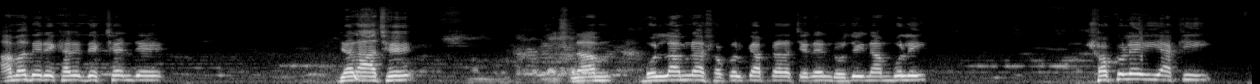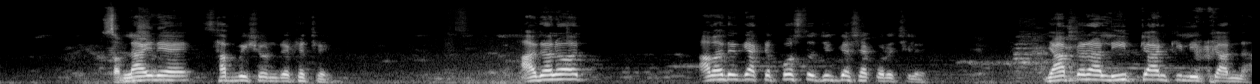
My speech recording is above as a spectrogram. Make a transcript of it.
আমাদের এখানে দেখছেন যে যারা আছে নাম বললাম না সকলকে আপনারা চেনেন রোজই নাম বলেই সকলেই একই লাইনে সাবমিশন রেখেছে। আদালত আমাদেরকে একটা প্রশ্ন জিজ্ঞাসা করেছিলেন যে আপনারা লিভ চান কি লিভ চান না?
